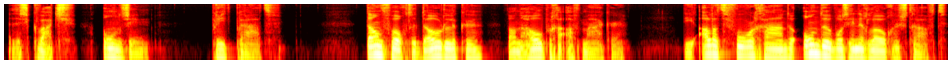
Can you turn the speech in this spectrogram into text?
het is kwatsch, onzin, prietpraat. Dan volgt de dodelijke, wanhopige afmaker, die al het voorgaande ondubbelzinnig logen straft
